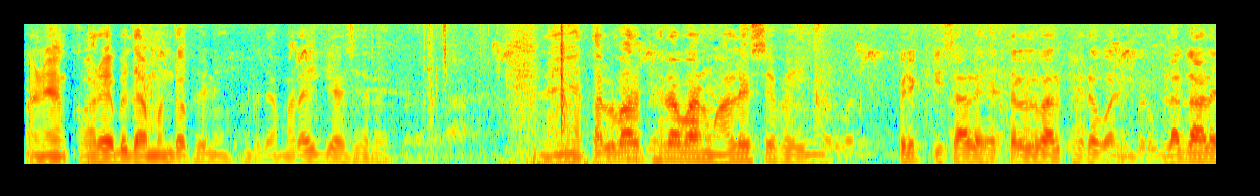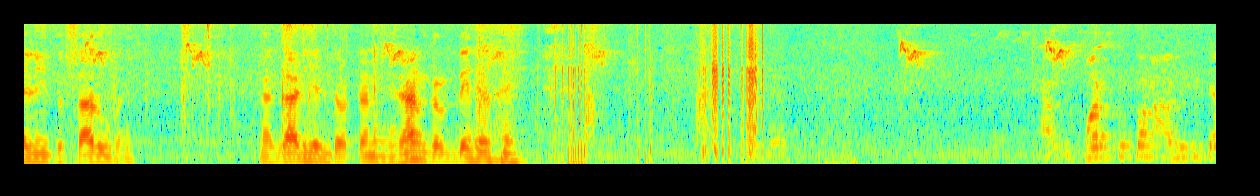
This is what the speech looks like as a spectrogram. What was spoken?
અને ઘરે બધા મંડપ છે ને, બધા મરાઈ ગયા છે ભાઈ. અને અહીંયા તલવાર ફેરવવાનું હાલે છે ભાઈ પ્રેક્ટિસ હાલે છે તલવાર ફેરવવાની બરોબર. લગાડે નહીં તો સારું ભાઈ. લગાડીએ ને તો તને હેરાન કરી દે ભાઈ. ઉપર તું પણ આવી રીતે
